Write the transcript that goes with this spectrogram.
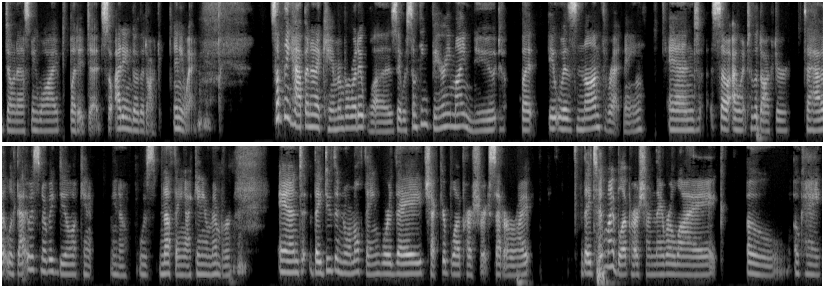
Don't ask me why but it did. So i didn't go to the doctor. Anyway something happened and I can't remember what it was. It was something very minute, but it was non threatening. And so I went to the doctor to have it looked at. It was no big deal. I can't, you know, it was nothing. I can't even remember. And they do the normal thing where they check your blood pressure, et cetera, right? They took my blood pressure and they were like, oh, okay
